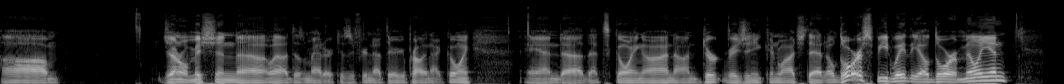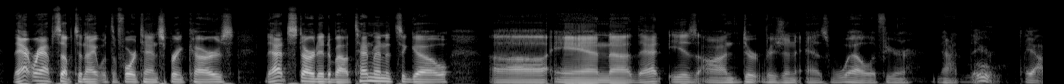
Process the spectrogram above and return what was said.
Um, general mission. Uh, well, it doesn't matter because if you're not there, you're probably not going. And uh, that's going on on Dirt Vision. You can watch that. Eldora Speedway, the Eldora Million. That wraps up tonight with the 410 sprint cars. That started about 10 minutes ago, uh, and uh, that is on Dirt Vision as well if you're not there. Yeah.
